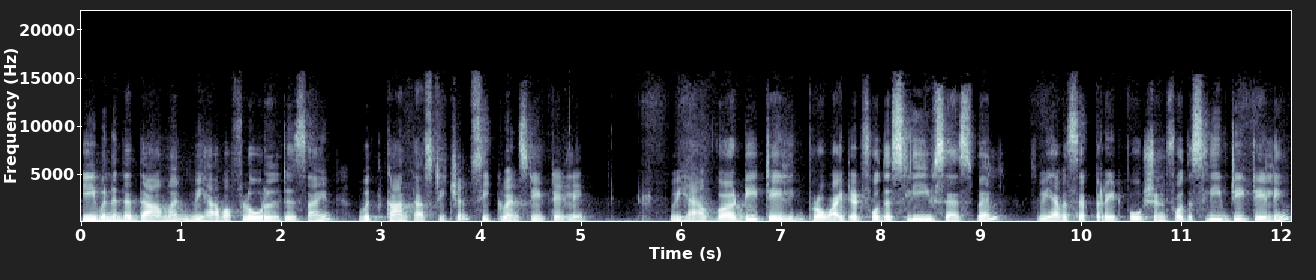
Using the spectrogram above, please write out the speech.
Even in the daman, we have a floral design with kanta stitch and sequence detailing. We have uh, detailing provided for the sleeves as well. So, we have a separate portion for the sleeve detailing.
